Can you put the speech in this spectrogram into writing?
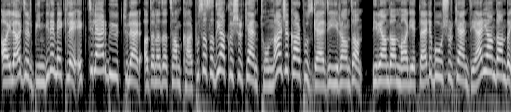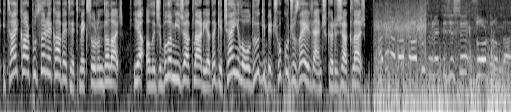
Aylardır binbir emekle ektiler büyüttüler. Adana'da tam karpuz hasadı yaklaşırken tonlarca karpuz geldi İran'dan. Bir yandan maliyetlerle boğuşurken diğer yandan da ithal karpuzla rekabet etmek zorundalar. Ya alıcı bulamayacaklar ya da geçen yıl olduğu gibi çok ucuza elden çıkaracaklar. Adana'da karpuz üreticisi zor durumda.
